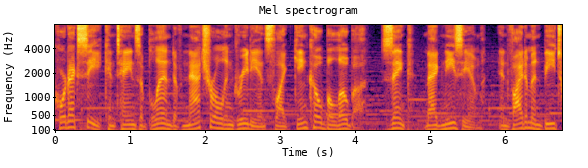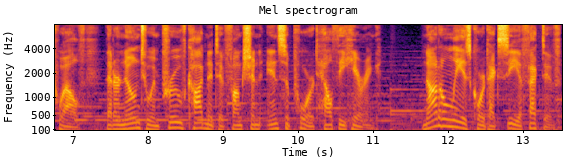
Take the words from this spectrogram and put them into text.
Cortexi contains a blend of natural ingredients like ginkgo biloba, zinc, magnesium, and vitamin B12 that are known to improve cognitive function and support healthy hearing. Not only is Cortexi effective,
